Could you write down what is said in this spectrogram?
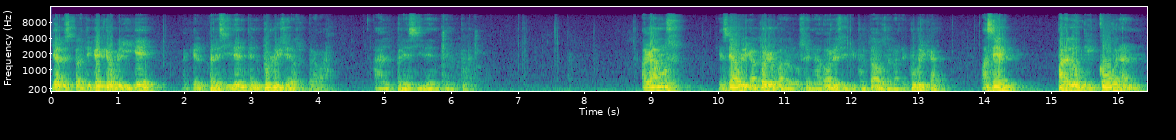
Ya les platiqué que obligué a que el presidente en turno hiciera su trabajo. Al presidente en turno. Hagamos que sea obligatorio para los senadores y diputados de la República hacer para lo que cobran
